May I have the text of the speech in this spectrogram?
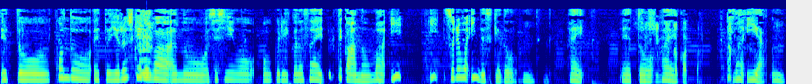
えっと、今度、えっと、よろしければ、あの、写真をお送りください。てか、あの、まあ、いい、いい、それはいいんですけど、うん。はい。えっと、写真はい。がなかった。まあ、いいや、うん。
